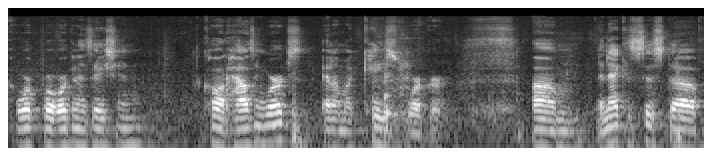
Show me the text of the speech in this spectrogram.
I work for an organization called Housing Works and I'm a case worker. Um, and that consists of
